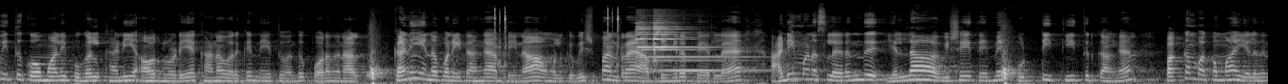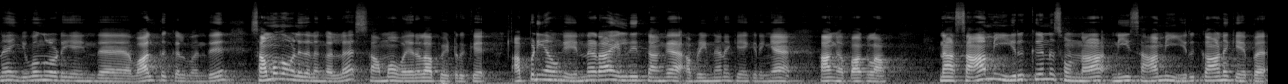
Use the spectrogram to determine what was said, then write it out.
வித்து கோமாளி புகழ் கனி அவர்களுடைய கணவருக்கு நேற்று வந்து பிறந்த நாள். கனி என்ன பண்ணிட்டாங்க அப்படின்னா அவங்களுக்கு விஷ் பண்ணுறேன் அப்படிங்கிற பேரில் அடிமனசில் இருந்து எல்லா விஷயத்தையுமே கொட்டி தீர்த்துருக்காங்க. பக்கம் பக்கமாக எழுதின இவங்களுடைய இந்த வாழ்த்துக்கள் வந்து சமூக வலைதளங்களில் செம வைரலாக போயிட்டுருக்கு அப்படி அவங்க என்னடா எழுதியிருக்காங்க அப்படின்னு தானே கேட்குறீங்க வாங்க பார்க்கலாம். நான் சாமி இருக்குன்னு சொன்னால் நீ சாமி இருக்கான்னு கேட்ப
